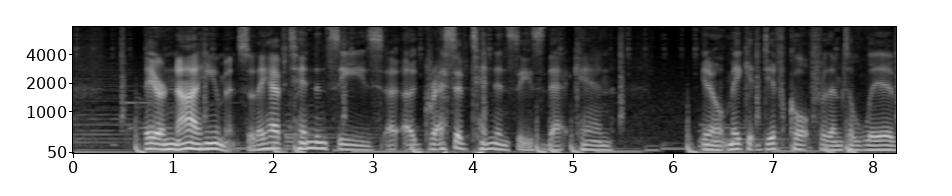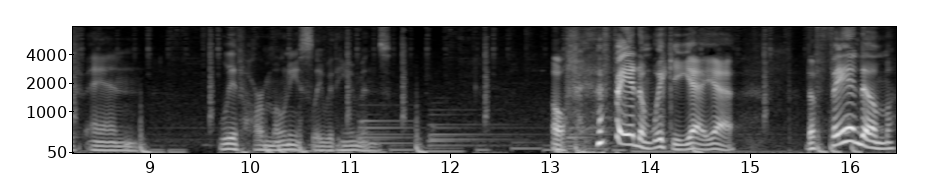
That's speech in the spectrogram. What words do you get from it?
they are not human. So they have tendencies, uh, aggressive tendencies that can, you know, make it difficult for them to live and live harmoniously with humans. Oh, fandom wiki. Yeah, yeah. The fandom,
